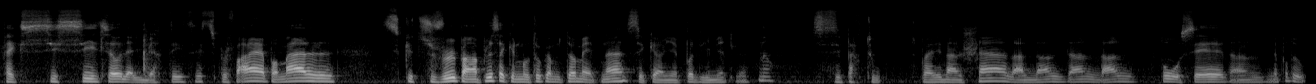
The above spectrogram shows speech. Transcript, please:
Fait que c'est ça, la liberté. Tu, peux faire pas mal ce que tu veux. Puis en plus, avec une moto comme toi maintenant, c'est qu'il n'y a pas de limite. Là. Non. C'est partout. Tu peux aller dans le champ, dans, dans, dans, dans le fossé, dans n'importe où.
